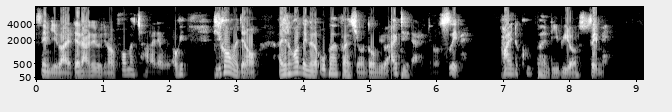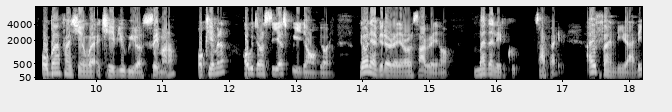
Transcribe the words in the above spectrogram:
အဆင်ပြေသွားတယ် data လေးကိုကျွန်တော် format ချလိုက်တဲ့ဝေ okay ဒီတစ်ခေါက်မှာကျွန်တော်အရင်တစ်ခေါက်သင်ခဲ့တဲ့ open function ကိုသုံးပြီးတော့အဲ့ data တွေကျွန်တော်စေ့မယ် file တစ်ခုဖန်တီးပြီးတော့စေ့မယ် open function ကိုအခြေပြုပြီးတော့စေ့မှာနော် okay မနော်ဟုတ်ပြီကျွန်တော် CSV အကြောင်းပြောနေပြောနေဖြစ်တဲ့အတွက်ကျွန်တော်စပြီးတော့ကျွန်တော် method လေးတစ်ခုစဖန်တီးမယ်အဲ့ fun တီးတာဒီ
